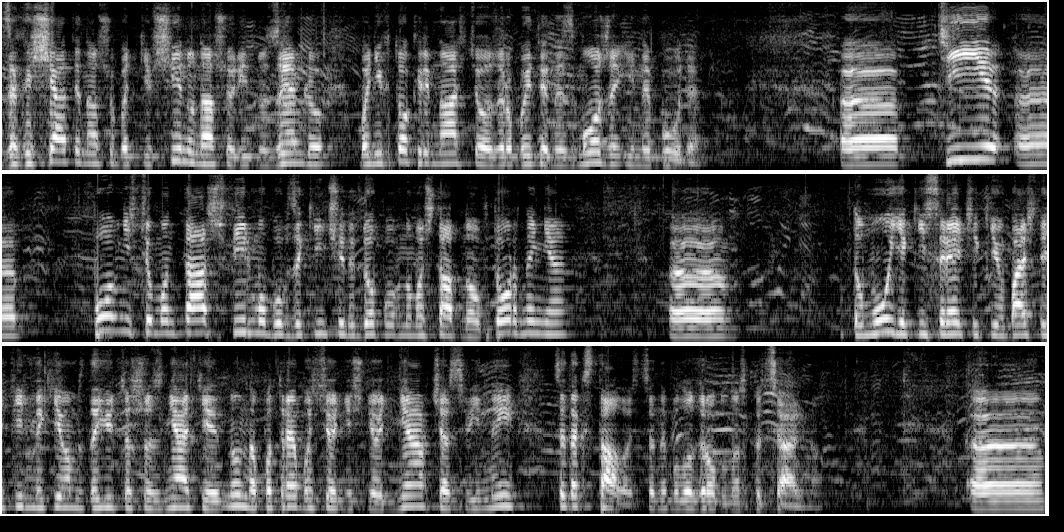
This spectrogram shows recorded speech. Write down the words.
захищати нашу батьківщину, нашу рідну землю, бо ніхто крім нас цього зробити не зможе і не буде. Е, ті, е, повністю монтаж фільму був закінчений до повномасштабного вторгнення. Е, тому якісь речі, які ви бачите, фільм, які вам здаються, що зняті ну, на потребу сьогоднішнього дня, в час війни, це так сталося, це не було зроблено спеціально. Е,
